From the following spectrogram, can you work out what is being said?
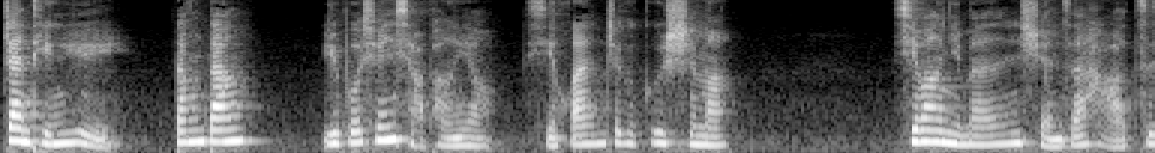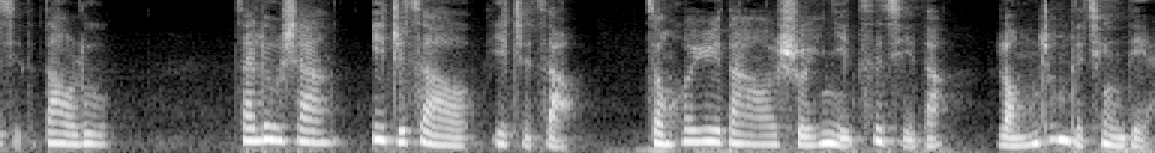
暂停语当当，于博轩小朋友喜欢这个故事吗？希望你们选择好自己的道路，在路上一直走，一直走，总会遇到属于你自己的隆重的庆典。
